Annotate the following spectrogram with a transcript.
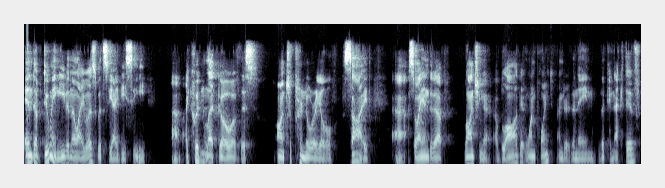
end up doing, even though I was with CIBC. Uh, I couldn't let go of this entrepreneurial side. Uh, so I ended up launching a, a blog at one point under the name The Connective,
